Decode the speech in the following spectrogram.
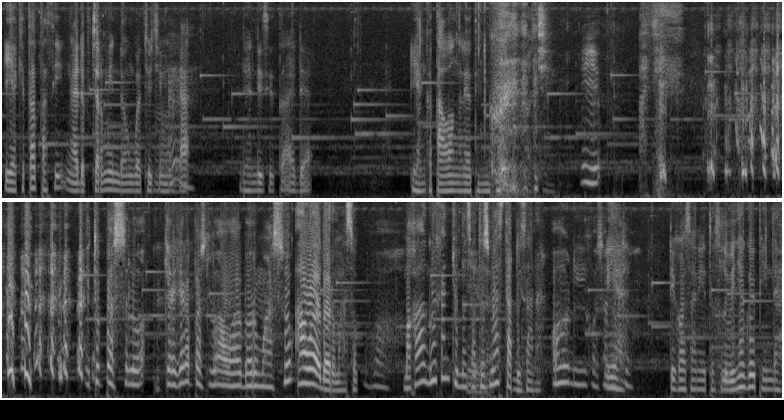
ya kita pasti ngadep cermin dong buat cuci Hmm. muka dan di situ ada yang ketawa ngeliatin gue Anjing. Iya. itu pas lu kira-kira pas lu awal baru masuk. awal baru masuk Wah. maka gue kan cuma satu Gila. semester di sana Oh di kosan Iya. itu. di kosan itu selebihnya gue pindah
